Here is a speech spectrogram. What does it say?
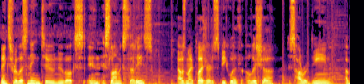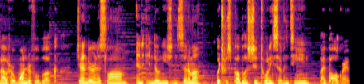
Thanks for listening to New Books in Islamic Studies. That was my pleasure to speak with Alicia Izharuddin about her wonderful book, Gender in Islam and Indonesian Cinema, which was published in 2017 by Palgrave.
